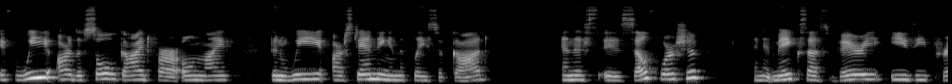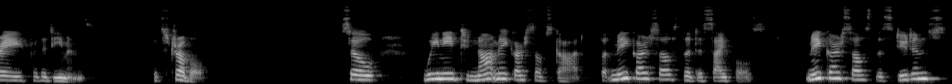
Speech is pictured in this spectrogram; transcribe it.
If we are the sole guide for our own life, then we are standing in the place of God, and this is self worship, and it makes us very easy prey for the demons. It's trouble. So we need to not make ourselves God, but make ourselves the disciples, make ourselves the students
